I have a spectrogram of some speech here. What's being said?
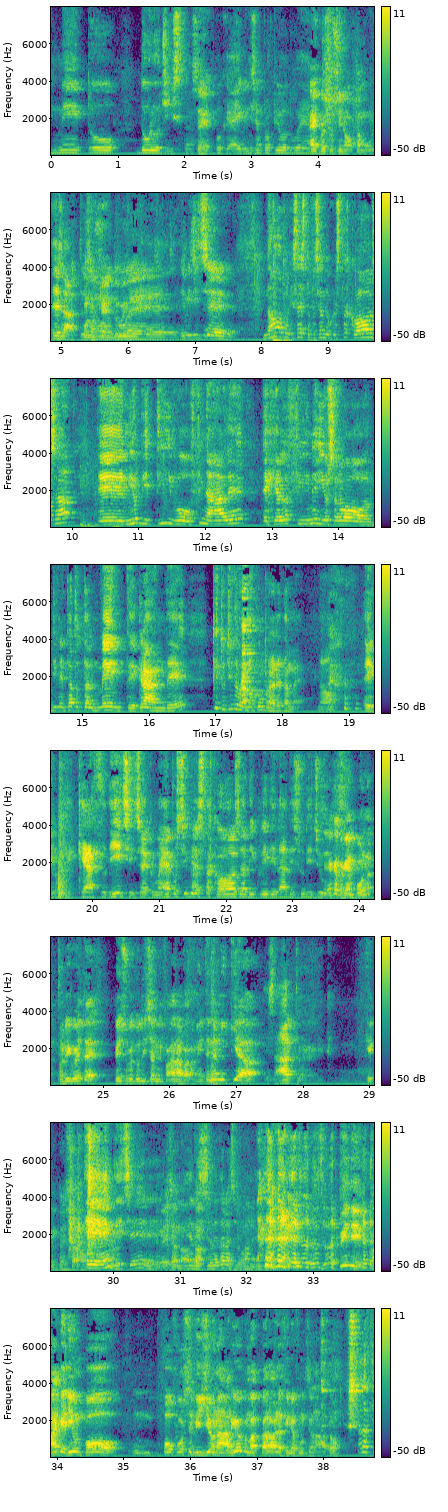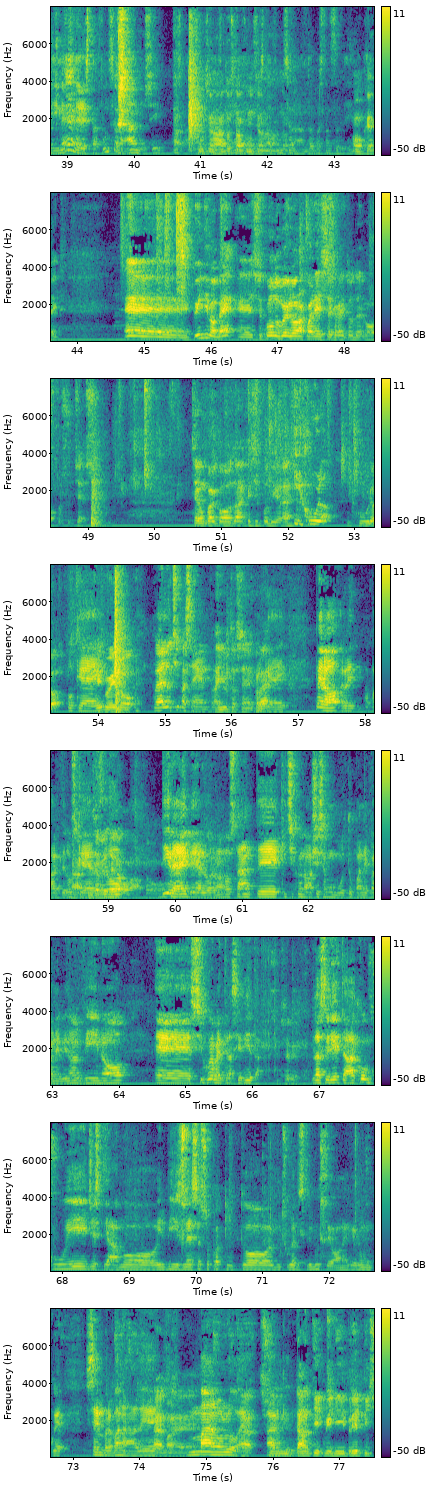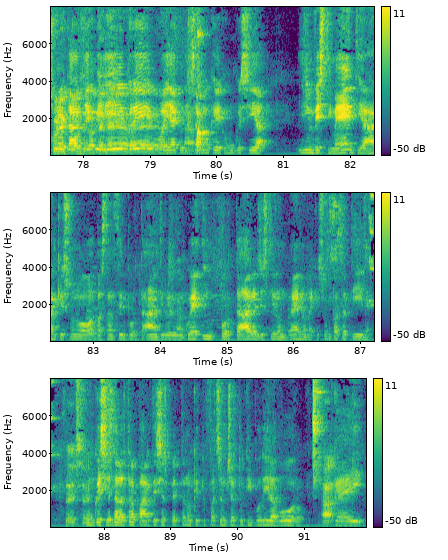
metodologista. Sì. Ok, quindi siamo proprio due... Eh, questo si nota molto, Esatto, siamo conoscendovi. due... E mi dice, no perché sai sto facendo questa cosa e il mio obiettivo finale è che alla fine io sarò diventato talmente grande che tutti dovranno comprare da me. No? E dico, che cazzo dici? Cioè, com'è possibile sta cosa di qui, di là, di su, di giù? Sì, anche perché un po', tra virgolette, penso che 12 anni fa era veramente una nicchia. Esatto. eh, Che, pensavo. E invece, Invece è andata. invece aveva ragione. Quindi anche lì un po', un po' forse visionario, ma però alla fine ha funzionato. Alla fine sta funzionando, sì. Ha funzionato, sta Eh, funzionando. Sta funzionando abbastanza bene. Ok. Eh, quindi vabbè, eh, secondo voi allora qual è il segreto del vostro successo? C'è un qualcosa che si può dire? Il culo, Il culo, ok. e quello Quello ci va sempre. aiuta sempre. Ok. Però, a parte lo Ah, scherzo, direi, beh, allora, Ah. nonostante chi ci conosce siamo molto pane pane vino al vino, eh, sicuramente la serietà. Serietà. La serietà con cui gestiamo il business, soprattutto sulla distribuzione, che comunque sembra banale, Eh, ma, è- ma non lo è. eh, sono Anche- tanti equilibri sono piccole tanti cose da equilibri, tenere. poi ecco Eh. diciamo che comunque sia gli investimenti anche sono abbastanza importanti, perché comunque importare e gestire un brand non è che sono patatine, Sì, sì. comunque sia dall'altra parte si aspettano che tu faccia un certo tipo di lavoro, Ah. ok?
